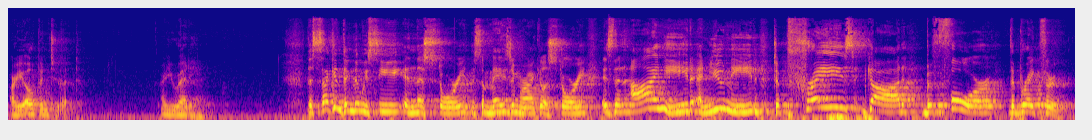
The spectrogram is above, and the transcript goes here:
Are you open to it? Are you ready? The second thing that we see in this story, this amazing, miraculous story, is that I need and you need to praise God before the breakthrough.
